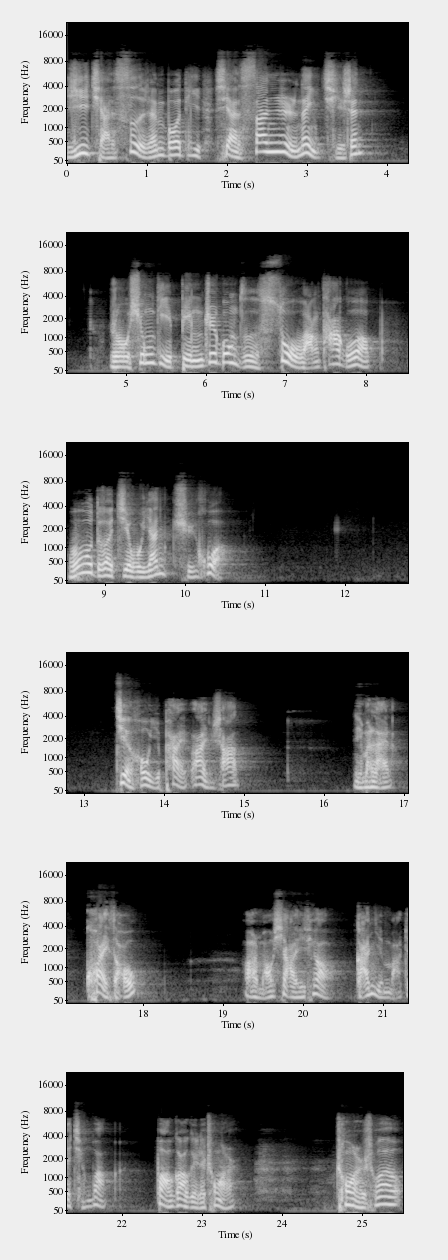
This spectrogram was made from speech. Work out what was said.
已遣四人拨地，限三日内起身。汝兄弟秉之公子速往他国，无得久延取货。晋侯已派暗杀，你们来了，快走！二毛吓了一跳，赶紧把这情况报告给了冲儿。冲儿说：“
